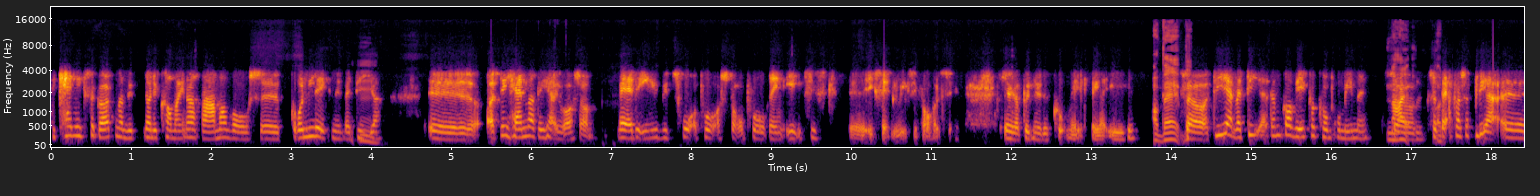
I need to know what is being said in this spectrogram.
Det kan ikke så godt, når, vi, når det kommer ind og rammer vores øh, grundlæggende værdier. Mm. Øh, og det handler det her jo også om. Hvad er det egentlig, vi tror på og står på rent etisk, øh, eksempelvis i forhold til øh, at benytte komælk eller ikke. Og hvad, hvad? Så de her værdier, dem går vi ikke på kompromis med. Nej, så, så derfor så bliver øh,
